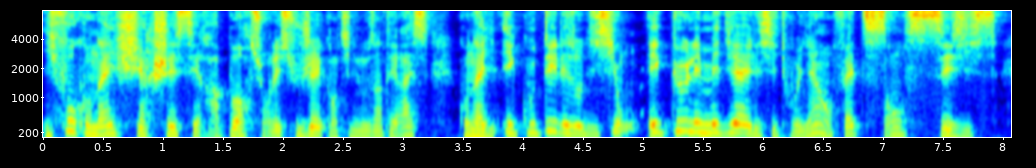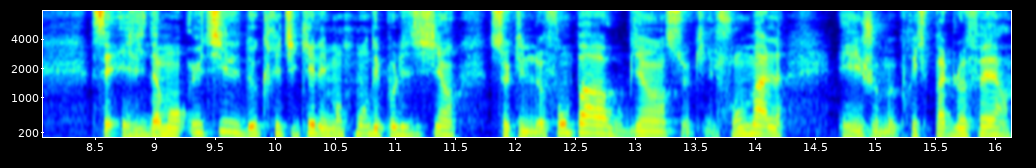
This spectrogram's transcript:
Il faut qu'on aille chercher ces rapports sur les sujets quand ils nous intéressent, qu'on aille écouter les auditions, et que les médias et les citoyens, en fait, s'en saisissent. C'est évidemment utile de critiquer les manquements des politiciens, ce qu'ils ne font pas, ou bien ce qu'ils font mal, et je me prive pas de le faire,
